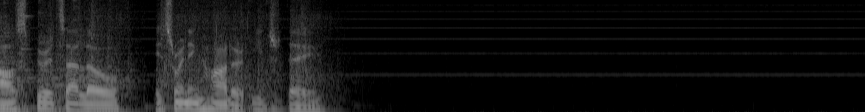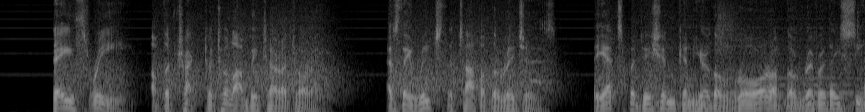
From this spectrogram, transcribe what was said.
Our spirits are low. It's raining harder each day. Day three of the trek to Toulambi territory. As they reach the top of the ridges, the expedition can hear the roar of the river they seek.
